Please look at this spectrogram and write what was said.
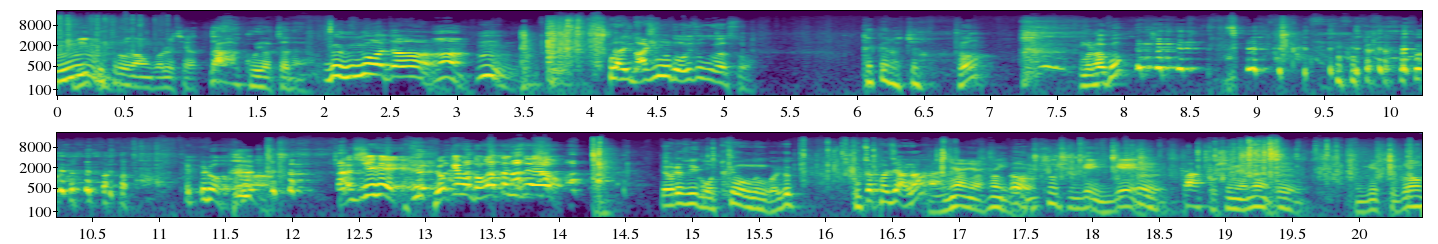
밀키트로 나온 거를 제가 딱 구해왔잖아요. 너 유명하잖아. 응. 나이 맛있는 거 어디서 구했어? 택배 왔죠? 어? 뭐라고? 택배로 없구나. 아저씨, 몇 개만 더 갖다 주세요. 야, 그래서 이거 어떻게 먹는 거야? 이거 복잡하지 않아? 아니 아니야 형 이거 어. 엄청 긴 게 이게 응. 딱 보시면은 이게 지금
